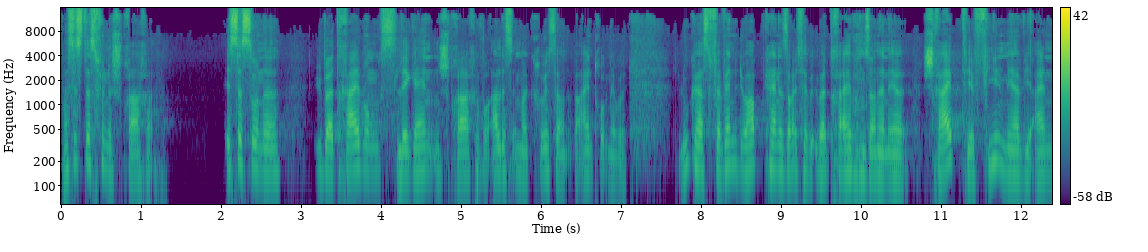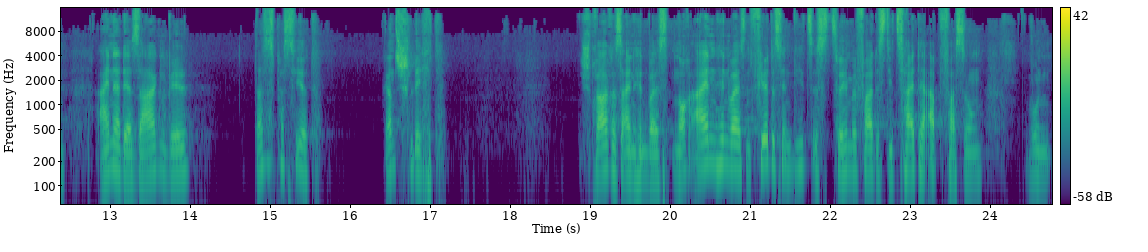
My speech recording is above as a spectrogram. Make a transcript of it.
Was ist das für eine Sprache? Ist das so eine Übertreibungslegendensprache, wo alles immer größer und beeindruckender wird? Lukas verwendet überhaupt keine solche Übertreibung, sondern er schreibt hier vielmehr wie ein, einer, der sagen will, das ist passiert. Ganz schlicht. Die Sprache ist ein Hinweis. Noch ein Hinweis, ein viertes Indiz ist zur Himmelfahrt, ist die Zeit der Abfassung, wo ein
